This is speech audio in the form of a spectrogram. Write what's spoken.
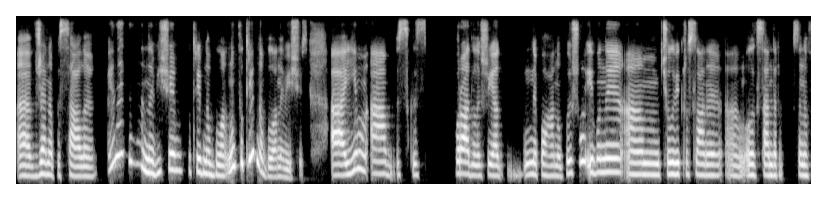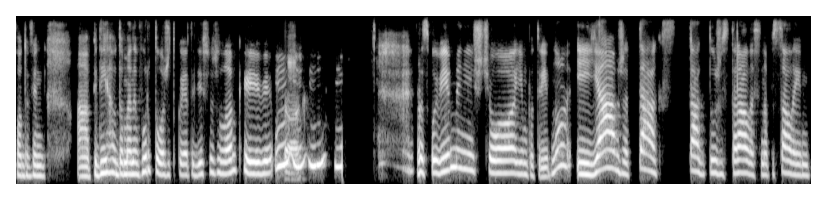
а, вже написали. Я не знаю, навіщо їм потрібна була. Ну потрібна була навіщось. А їм а, с- порадили, що я непогано пишу, і вони а, чоловік Руслани а, Олександр Ксенофонтов, він а, під'їхав до мене в гуртожитку. Я тоді ще жила в Києві. М-м-м-м. Розповів мені, що їм потрібно, і я вже так так дуже старалася, написала їм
